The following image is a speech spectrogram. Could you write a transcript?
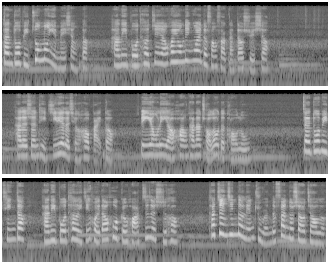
但多比做梦也没想到，哈利波特竟然会用另外的方法赶到学校。他的身体激烈的前后摆动，并用力摇晃他那丑陋的头颅。在多比听到。哈利波特已经回到霍格华兹的时候，他震惊的连主人的饭都烧焦了。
